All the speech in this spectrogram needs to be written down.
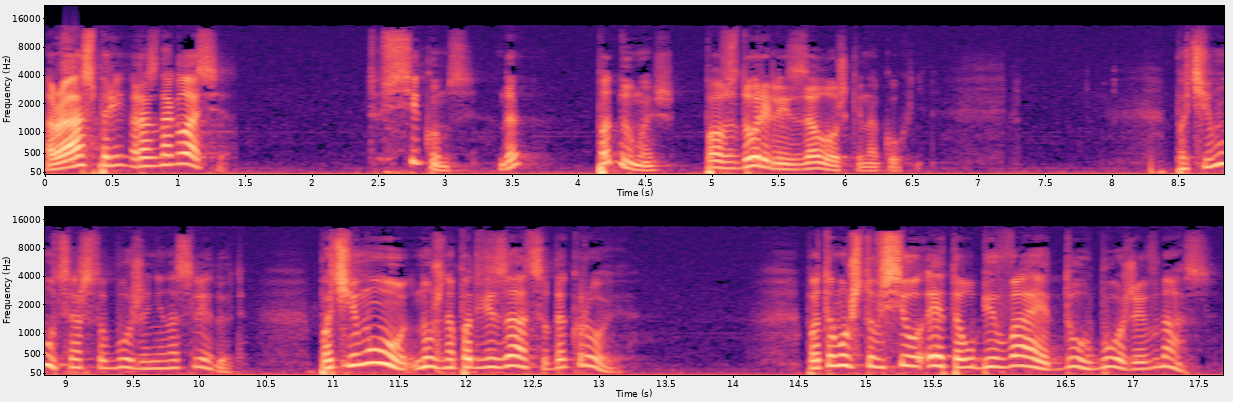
распри, разногласия. То есть секундс, да? Подумаешь, повздорили из-за ложки на кухне. Почему Царство Божие не наследует? Почему нужно подвязаться до крови? Потому что все это убивает Дух Божий в нас –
